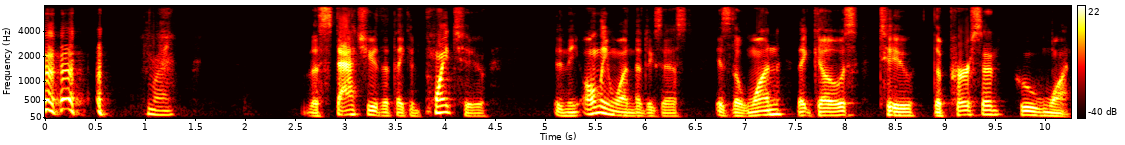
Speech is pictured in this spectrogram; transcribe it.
right. The statue that they can point to, and the only one that exists, is the one that goes to the person who won.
